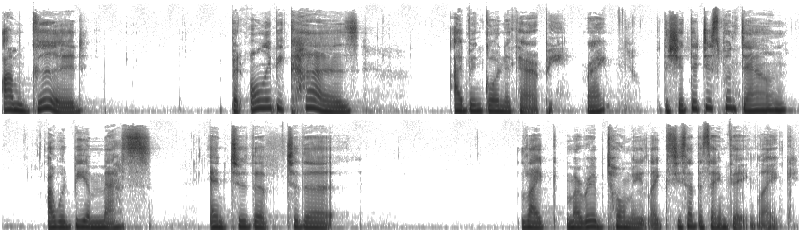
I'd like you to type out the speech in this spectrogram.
I'm good, but only because I've been going to therapy, right? The shit that just went down, I would be a mess. And to the to the like my rib told me, like she said the same thing. Like,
